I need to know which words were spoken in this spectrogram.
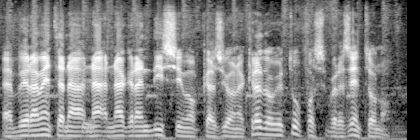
è veramente una, una grandissima occasione. Credo che tu fossi presente o no?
